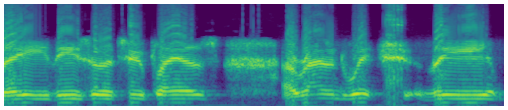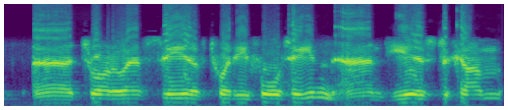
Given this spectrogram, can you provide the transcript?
they these are the two players around which the uh, Toronto FC of 2014 and years to come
